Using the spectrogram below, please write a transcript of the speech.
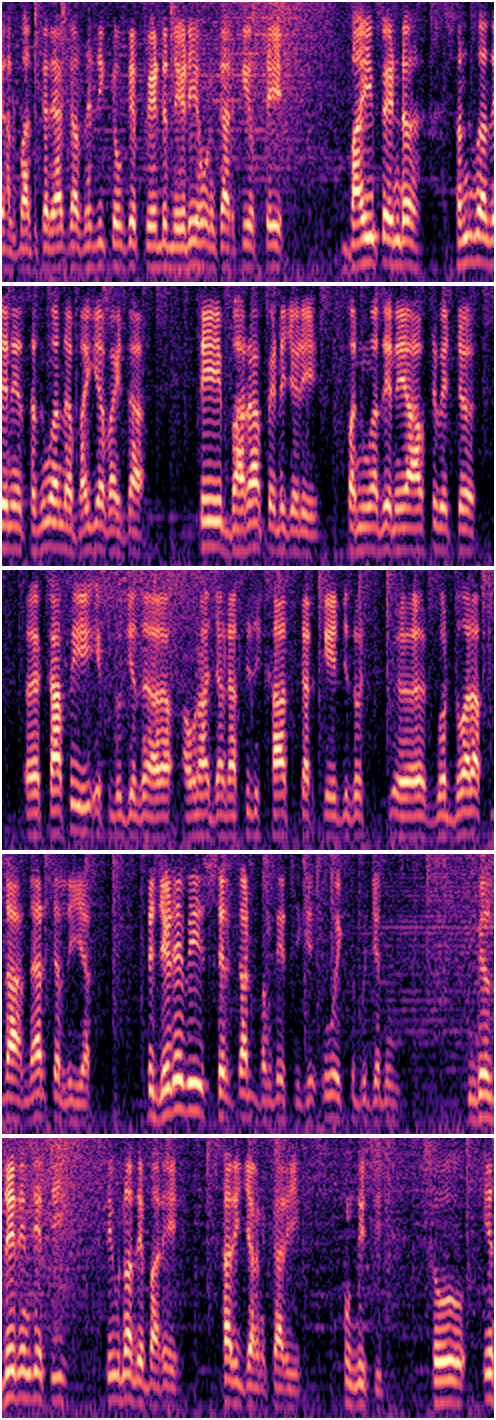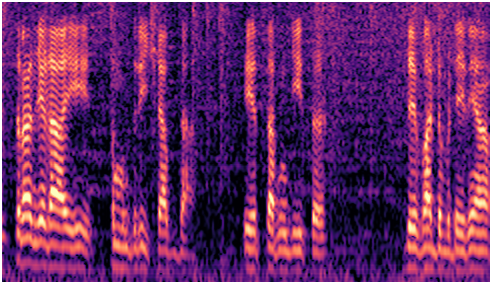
ਗੱਲਬਾਤ ਕਰਿਆ ਕਰਦੇ ਸੀ, ਕਿਉਂਕਿ ਪਿੰਡ ਨੇੜੇ ਹੋਣ ਕਰਕੇ ਉੱਥੇ 22 ਪਿੰਡ ਸੰਧੂਆਂ ਦੇ ਨੇ, ਸੰਧੂਆਂ ਦਾ ਬਾਈਆ ਵੱਜਦਾ ਤੇ 12 ਪਿੰਡ ਜਿਹੜੇ ਪੰਨੂਆਂ ਦੇ ਨੇ, ਆਪਸ ਵਿੱਚ ਕਾਫੀ ਇੱਕ ਦੂਜੇ ਦਾ ਆਉਣਾ ਜਾਣਾ ਸੀ ਤੇ ਖਾਸ ਕਰਕੇ ਜਦੋਂ ਗੁਰਦੁਆਰਾ ਸੁਧਾਰ ਨਹਿਰ ਚੱਲੀ ਆ, ਤੇ ਜਿਹੜੇ ਵੀ ਸਿਰਕੱਢ ਬੰਦੇ ਸੀਗੇ, ਉਹ ਇੱਕ ਦੂਜੇ ਨੂੰ ਮਿਲਦੇ ਰਹਿੰਦੇ ਸੀ ਤੇ ਉਹਨਾਂ ਦੇ ਬਾਰੇ ਸਾਰੀ ਜਾਣਕਾਰੀ ਹੁੰਦੀ ਸੀ। ਸੋ ਇਸ ਤਰ੍ਹਾਂ ਜਿਹੜਾ ਇਹ ਸਮੁੰਦਰੀ ਸ਼ਬਦ ਆ, ਇਹ ਤਰਨਜੀਤ ਦੇ ਵੱਡ ਵਡੇਰਿਆਂ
